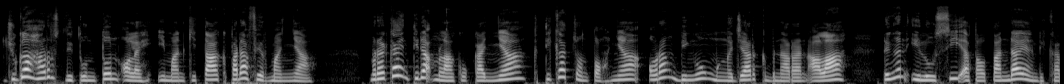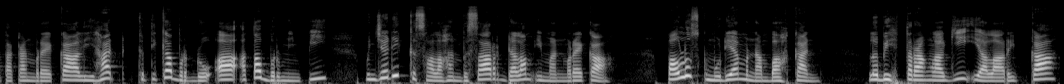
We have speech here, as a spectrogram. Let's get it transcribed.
juga harus dituntun oleh iman kita kepada firman-Nya. Mereka yang tidak melakukannya ketika contohnya orang bingung mengejar kebenaran Allah dengan ilusi atau tanda yang dikatakan mereka lihat ketika berdoa atau bermimpi menjadi kesalahan besar dalam iman mereka. Paulus kemudian menambahkan, lebih terang lagi ialah Ribka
